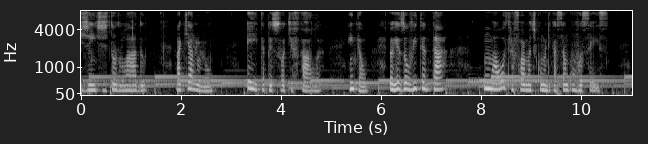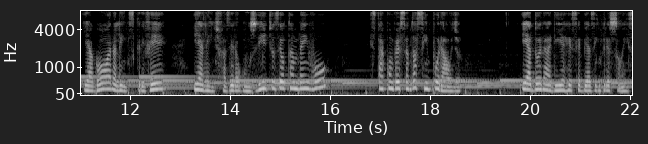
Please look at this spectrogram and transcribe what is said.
gente de todo lado? Aqui é a Lulu. Eita, pessoa que fala. Então, eu resolvi tentar uma outra forma de comunicação com vocês. E agora, além de escrever e além de fazer alguns vídeos, eu também vou estar conversando assim por áudio. E adoraria receber as impressões.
